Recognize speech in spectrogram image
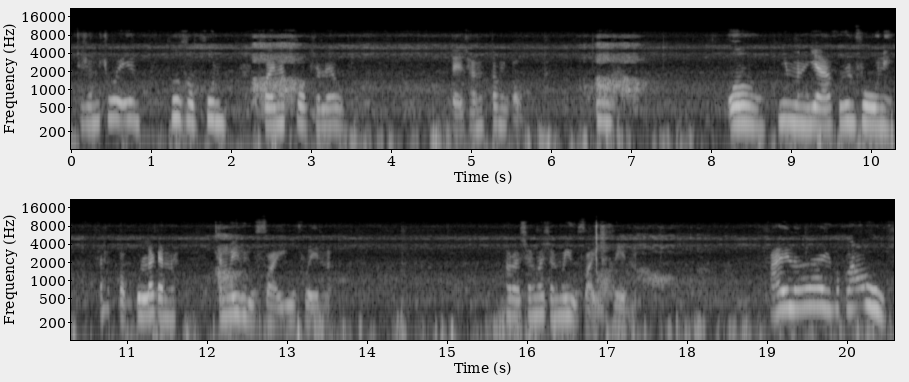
เดี๋ยวฉันช่วยเองเพื่อขอบคุณไฟไม่คอกฉันแล้ว แต่ฉันต้องเออกโอ้นี่มันยาฟื้นฟูนี่ ฉันขอบคุณแล้วกันนะ ฉันไม่อยู่ฝ่ายยูเครนละอะไรฉันว่าฉันไม่อยู่ฝ่ายยูเครนไปเลยพวกเรา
